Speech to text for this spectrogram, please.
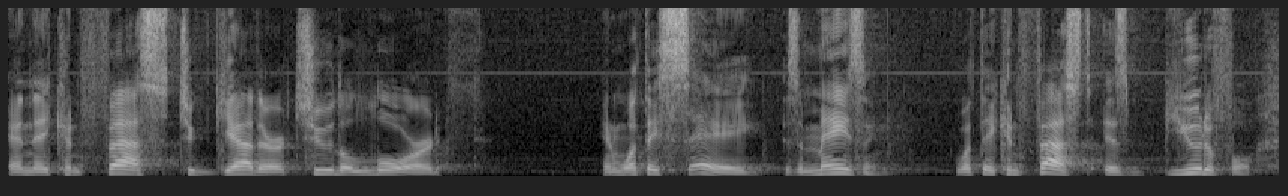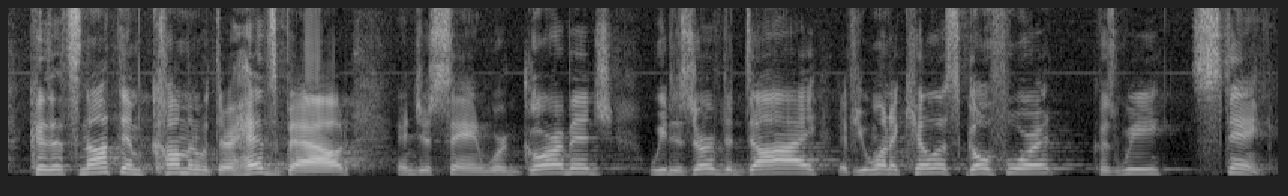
and they confess together to the Lord. And what they say is amazing. What they confessed is beautiful because it's not them coming with their heads bowed and just saying, We're garbage. We deserve to die. If you want to kill us, go for it because we stink.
